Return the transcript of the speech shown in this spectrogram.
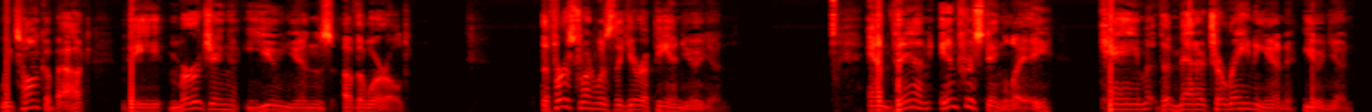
we talk about the merging unions of the world. The first one was the European Union. And then, interestingly, came the Mediterranean Union.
